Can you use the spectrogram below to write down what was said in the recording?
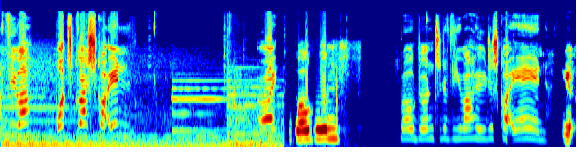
One viewer, what's grass got in? Alright, Well done. well done to the viewer who just got in. Yep.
